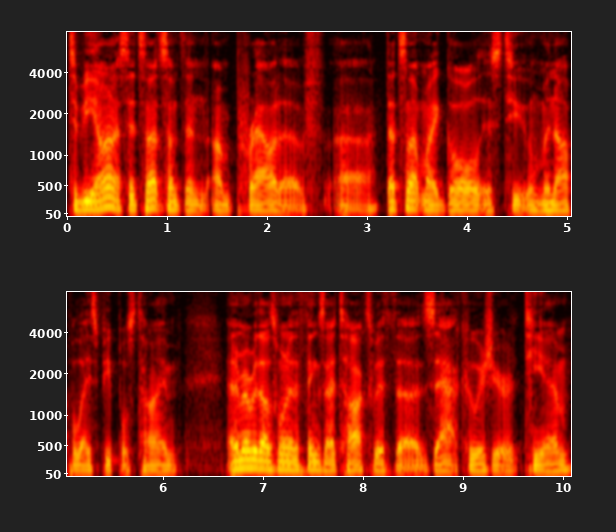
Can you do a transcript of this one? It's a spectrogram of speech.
to be honest, it's not something I'm proud of. Uh, that's not my goal. Is to monopolize people's time. And I remember that was one of the things I talked with uh, Zach, who is your TM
